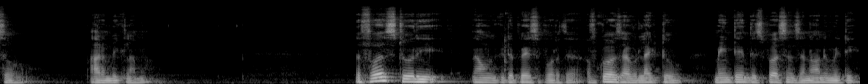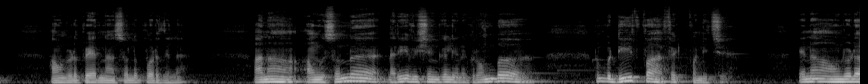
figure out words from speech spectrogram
so ஆரம்பிக்கலாமா? த ஃபர்ஸ்ட் ஸ்டோரி நான் உங்ககிட்ட பேச போகிறது of course I would like to maintain this person's anonymity அவங்களோட பேர் நான் சொல்ல போகிறதில்ல ஆனால் அவங்க சொன்ன நிறைய விஷயங்கள் எனக்கு ரொம்ப ரொம்ப டீப்பாக அஃபெக்ட் பண்ணிச்சு. ஏன்னா அவங்களோட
